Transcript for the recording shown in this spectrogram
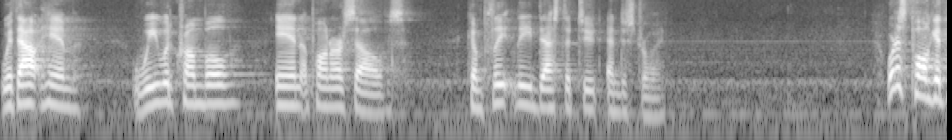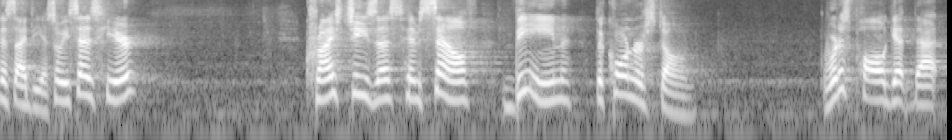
Without Him, we would crumble in upon ourselves, completely destitute and destroyed. Where does Paul get this idea? So he says here, Christ Jesus himself being the cornerstone. Where does Paul get that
